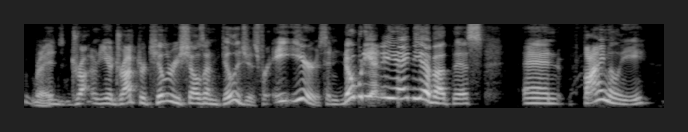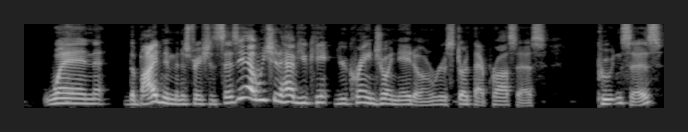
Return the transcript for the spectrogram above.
Right. it dro- you know, dropped artillery shells on villages for eight years, and nobody had any idea about this. And finally, when the Biden administration says, "Yeah, we should have UK- Ukraine join NATO, and we're going to start that process," Putin says,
